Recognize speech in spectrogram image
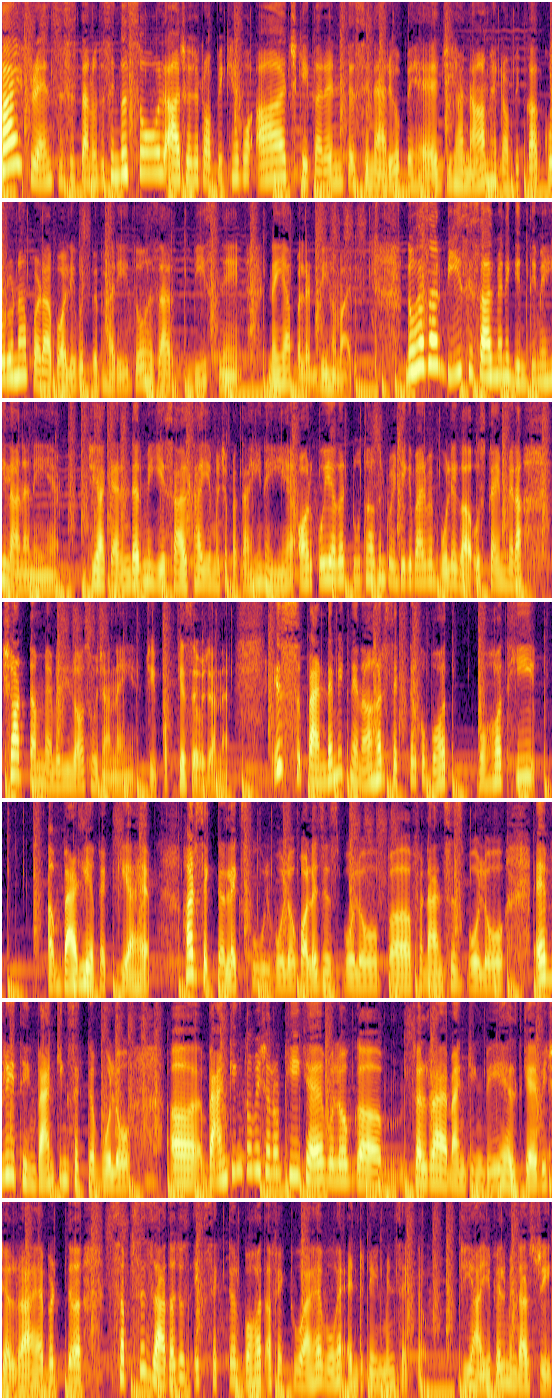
Hi friends this is Tanu the single soul आज का जो टॉपिक है वो आज के करंट सिनेरियो पे है। जी हाँ नाम है टॉपिक का, कोरोना पड़ा बॉलीवुड पे भारी। 2020 ने नया पलट दी हमारी। 2020 इस साल मैंने गिनती में ही लाना नहीं है। जी हाँ कैलेंडर में ये साल था, ये मुझे पता ही नहीं है। और कोई अगर 2020 के बारे में बोलेगा, उस टाइम मेरा शॉर्ट टर्म मेमोरी लॉस हो जाना ही है। जी, पक्के से हो जाना है। इस पैंडमिक ने ना हर सेक्टर को बहुत बहुत ही बैडली अफेक्ट किया है। हर सेक्टर लाइक स्कूल बोलो कॉलेजेस बोलो फाइनेंसेस बोलो एवरीथिंग बैंकिंग सेक्टर बोलो। बैंकिंग तो भी चलो ठीक है, वो लोग चल रहा है बैंकिंग भी हेल्थ केयर भी चल रहा है बट सबसे ज़्यादा जो एक सेक्टर बहुत अफेक्ट हुआ है, वो है एंटरटेनमेंट सेक्टर जी हाँ ये फ़िल्म इंडस्ट्री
